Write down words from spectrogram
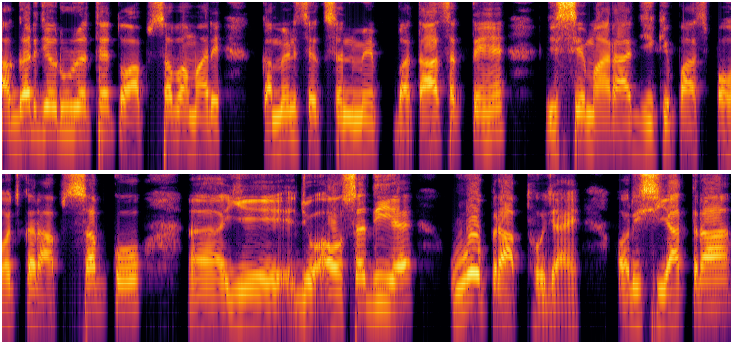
अगर ज़रूरत है तो आप सब हमारे कमेंट सेक्शन में बता सकते हैं, जिससे महाराज जी के पास पहुंचकर आप सबको ये जो औषधि है वो प्राप्त हो जाए। और इस यात्रा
